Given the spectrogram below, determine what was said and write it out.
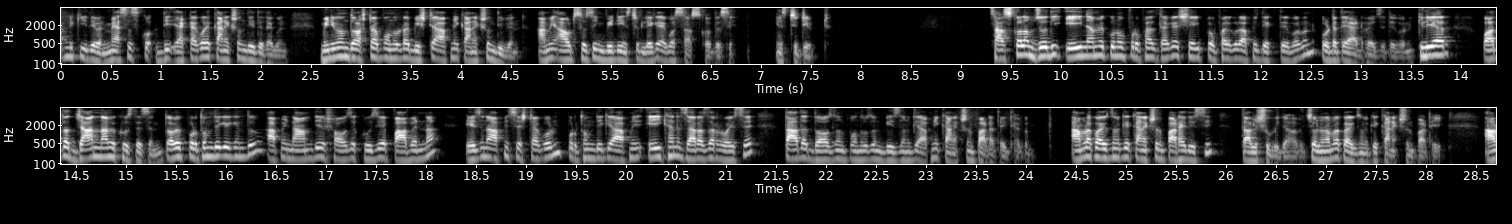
আপনি কি দেবেন? মেসেজ একটা করে কানেকশন দিতে থাকবেন। মিনিমাম দশটা, পনেরোটা, বিশটা আপনি কানেকশন দিবেন। আমি আউটসোর্সিং বিডি ইনস্টিটিউট লিখে একবার সার্চ করতেছি ইনস্টিটিউট সার্চ করলাম, যদি এই নামে কোনো প্রোফাইল থাকে, সেই প্রোফাইলগুলো আপনি দেখতে পারবেন, ওটাতে অ্যাড হয়ে যেতে পারেন। ক্লিয়ার অর্থাৎ যার নামে খুঁজতেছেন। তবে প্রথম দিকে কিন্তু আপনি নাম দিয়ে সহজে খুঁজে পাবেন না। এই জন্য আপনি চেষ্টা করুন, প্রথম দিকে আপনি এইখানে যারা যারা রয়েছে, তাদের দশজন পনেরো জন, বিশ জনকে আপনি কানেকশন পাঠাতেই থাকুন। আমরা কয়েকজনকে কানেকশন পাঠিয়ে দিচ্ছি তাহলে সুবিধা হবে। চলুন, আমরা কয়েকজনকে কানেকশন পাঠাই। আর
